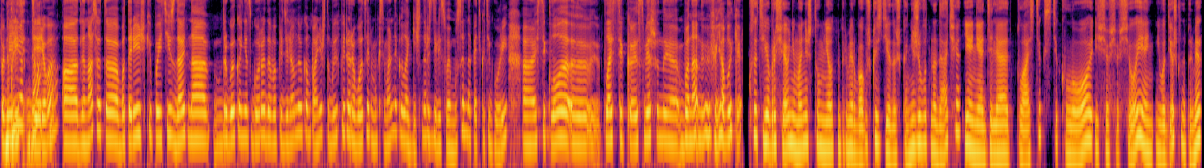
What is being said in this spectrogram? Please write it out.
побелить Например, дерево, да, да. а для нас это батареечки пойти сдать на другой конец города в определенную компанию, чтобы их переработали максимально экологично, разделить свой мусор на пять категорий. А, стекло, э, пластик, э, смешанные бананы, яблоки. Кстати, я обращаю внимание, что у меня вот, например, бабушка с дедушкой, они живут на даче, и они отделяют пластик, стекло и все, все, все. И, они, и вот девушка, например,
